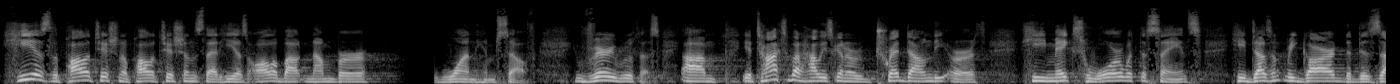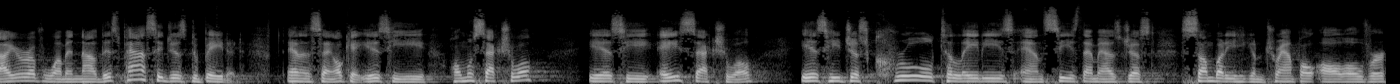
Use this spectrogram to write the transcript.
He is the politician of politicians that he is all about number one himself. Very ruthless. Um, it talks about how he's going to tread down the earth. He makes war with the saints. He doesn't regard the desire of woman. Now, this passage is debated. And it's saying, okay, is he homosexual? Is he asexual? Is he just cruel to ladies and sees them as just somebody he can trample all over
